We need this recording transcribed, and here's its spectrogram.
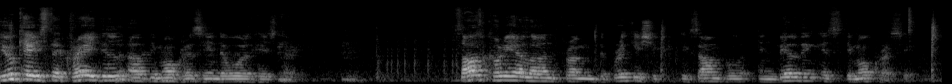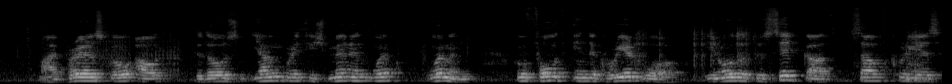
UK is the cradle of democracy in the world history. South Korea learned from the British example in building its democracy. My prayers go out to those young British men and women who fought in the Korean War in order to safeguard South Korea's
